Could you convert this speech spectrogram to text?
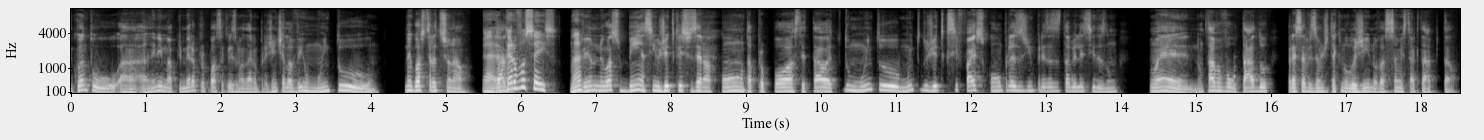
Enquanto a, a Anima, a primeira proposta que eles mandaram pra gente, ela veio muito negócio tradicional. tá É, eu quero vocês, né? Veio um negócio bem assim, o jeito que eles fizeram a conta, a proposta e tal, é tudo muito muito do jeito que se faz compras de empresas estabelecidas, não, não é, não tava voltado para essa visão de tecnologia, inovação, startup e tal.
